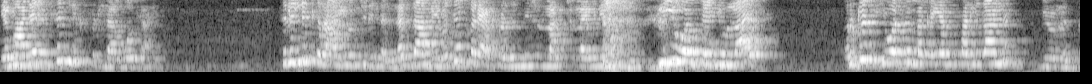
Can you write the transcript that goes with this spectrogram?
የማደግ ትልቅ ፍላጎት ያለ ትልልቅ ራዕዮችን ይሰል ለዛ ነው የመጀመሪያ presentation ኣችን ላይ ምን ይላል? do life እርግጥ ህይወትን መቀየር ትፈልጋለህ የሚለው ለዛ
